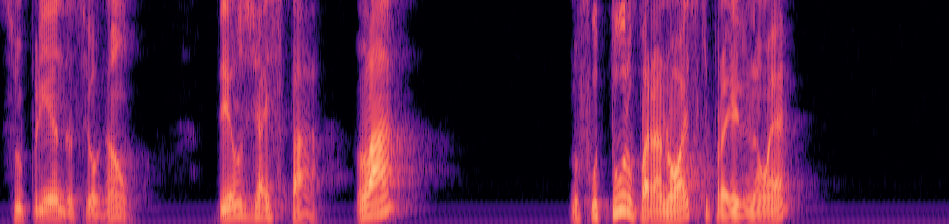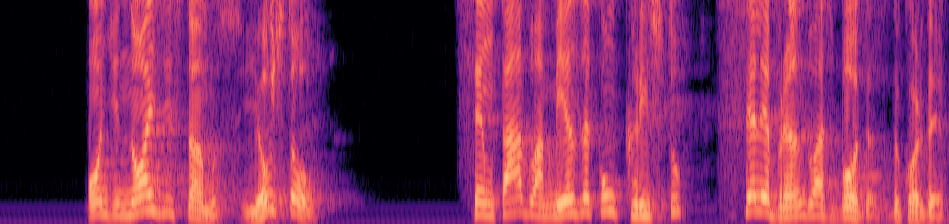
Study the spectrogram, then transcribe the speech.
surpreenda-se ou não, Deus já está lá no futuro para nós, que para Ele não é, onde nós estamos, e eu estou, sentado à mesa com Cristo, celebrando as bodas do Cordeiro.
